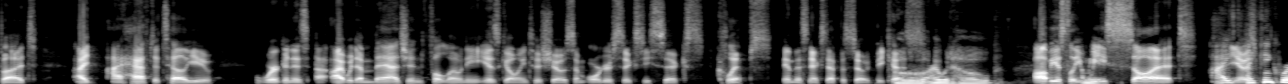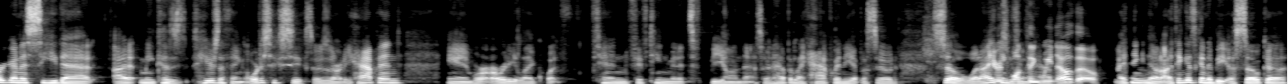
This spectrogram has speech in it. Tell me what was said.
But I I have to tell you, we're gonna. I would imagine Filoni is going to show some Order sixty six clips in this next episode because Oh, I would hope. obviously I mean- we saw it. I, You know, I think we're gonna see that. I, I mean, because here's the thing: Order sixty six has already happened, and we're already like what 10, 15 minutes beyond that. So it happened like halfway in the episode. So what I Here's think is one thing we know though. I think no, no, I think it's going to be Ahsoka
